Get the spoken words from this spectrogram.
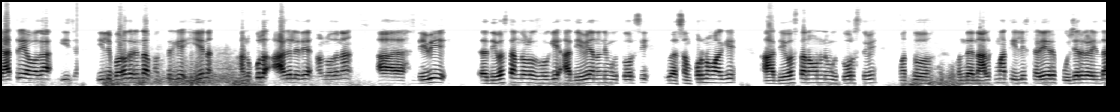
ಜಾತ್ರೆ ಯಾವಾಗ, ಈ ಇಲ್ಲಿ ಬರೋದ್ರಿಂದ ಭಕ್ತರಿಗೆ ಏನ್ ಅನುಕೂಲ ಆಗಲಿದೆ ಅನ್ನೋದನ್ನ ಆ ದೇವಿ ದೇವಸ್ಥಾನದೊಳಗೆ ಹೋಗಿ ಆ ದೇವಿಯನ್ನ ನಿಮಗೆ ತೋರಿಸಿ ಸಂಪೂರ್ಣವಾಗಿ ಆ ದೇವಸ್ಥಾನವನ್ನು ನಿಮಗೆ ತೋರಿಸ್ತೀವಿ. ಮತ್ತು ಒಂದು ನಾಲ್ಕು ಮಾತು ಇಲ್ಲಿ ಸ್ಥಳೀಯರ ಪೂಜಾರಿಗಳಿಂದ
